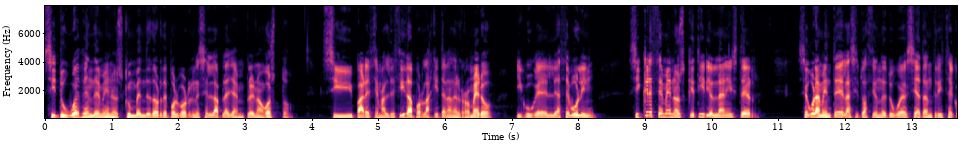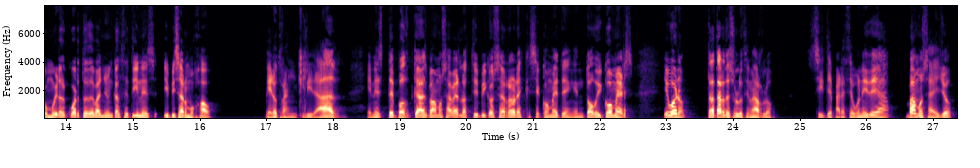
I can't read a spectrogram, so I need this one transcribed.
Si tu web vende menos que un vendedor de polvorones en la playa en pleno agosto, si parece maldecida por la gitana del Romero y Google le hace bullying, si crece menos que Tyrion Lannister, seguramente la situación de tu web sea tan triste como ir al cuarto de baño en calcetines y pisar mojado. Pero tranquilidad, en este podcast vamos a ver los típicos errores que se cometen en todo e-commerce y bueno, tratar de solucionarlo. Si te parece buena idea, vamos a ello.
